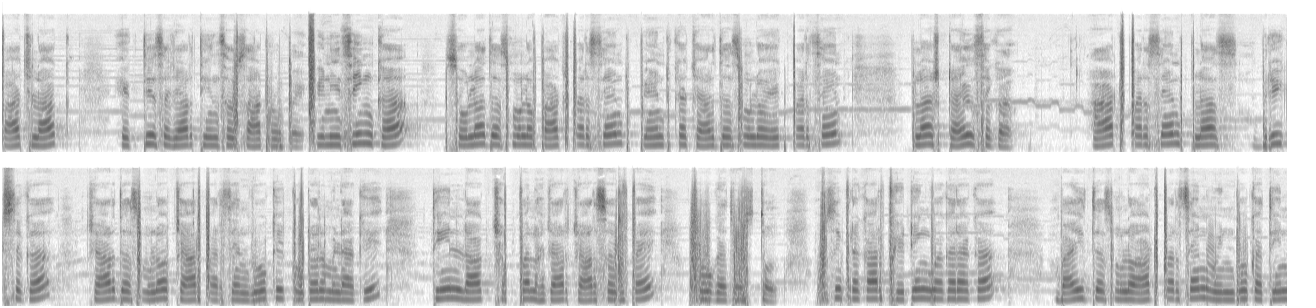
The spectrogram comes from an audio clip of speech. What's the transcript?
पाँच लाख इकतीस हज़ार तीन सौ साठ रुपये फिनिशिंग का सोलह दशमलव पाँच परसेंट पेंट का चार दशमलव एक परसेंट प्लस टाइल्स का आठ परसेंट प्लस ब्रिक्स का चार दशमलव चार परसेंट, जो कि टोटल मिला के तीन लाख छप्पन हज़ार चार सौ रुपये होगा दोस्तों। उसी प्रकार फिटिंग वगैरह का बाईस दशमलव आठ परसेंट विंडो का तीन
